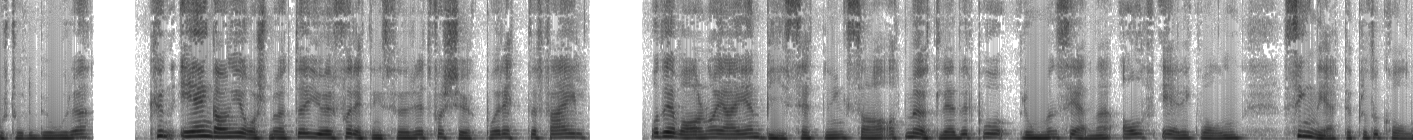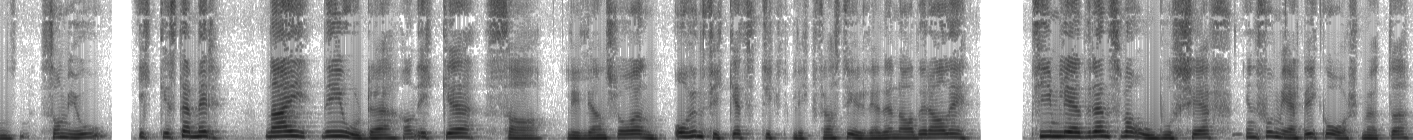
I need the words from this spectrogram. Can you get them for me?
ordstorebordet. Kun én gang i årsmøtet gjør forretningsfører et forsøk på å rette feil, og det var når jeg i en bisetning sa at møteleder på Rommen Scene, Alf Erik Vollen, signerte protokollen, som jo ikke stemmer. Nei, det gjorde han ikke, sa Lillian Slåen, og hun fikk et stygt blikk fra styreleder Nader Ali. Teamlederen, som er Obos-sjef, informerte ikke årsmøtet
